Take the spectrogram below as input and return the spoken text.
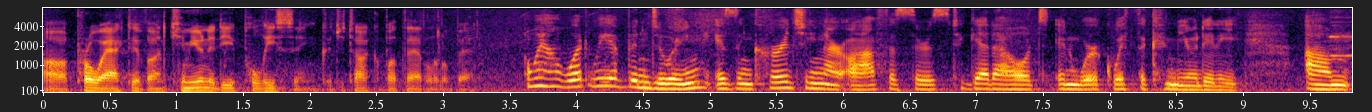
uh, proactive on community policing. Could you talk about that a little bit? Well, what we have been doing is encouraging our officers to get out and work with the community. Um,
